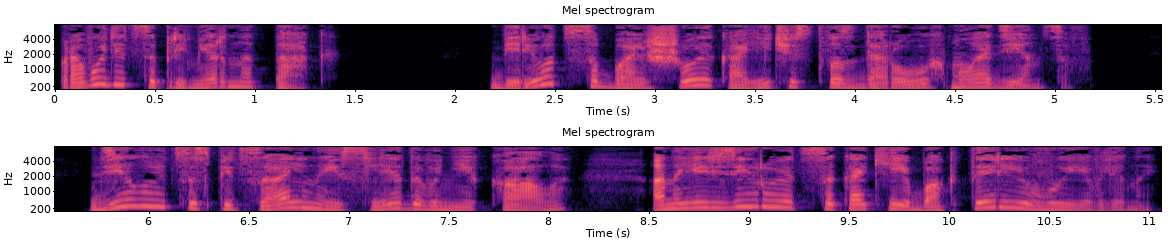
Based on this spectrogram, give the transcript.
проводятся примерно так. Берется большое количество здоровых младенцев, делаются специальные исследования кала, анализируется, какие бактерии выявлены,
